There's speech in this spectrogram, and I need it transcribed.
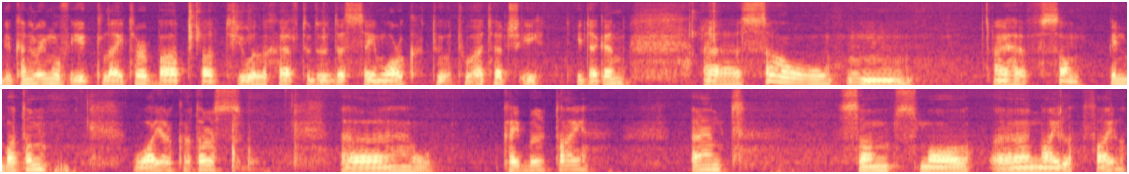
you can remove it later but but you will have to do the same work to, to attach it, it again. Uh, so um, I have some pin button wire cutters uh, cable tie and some small uh, nail file.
